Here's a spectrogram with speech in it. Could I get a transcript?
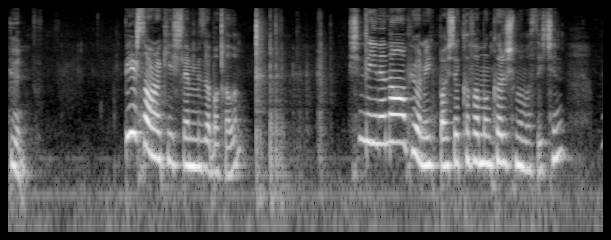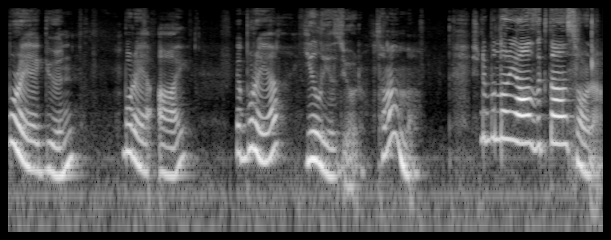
gün. Bir sonraki işlemimize bakalım. Şimdi yine ne yapıyorum ilk başta kafamın karışmaması için? Buraya gün, buraya ay ve buraya yıl yazıyorum. Tamam mı? Şimdi bunları yazdıktan sonra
